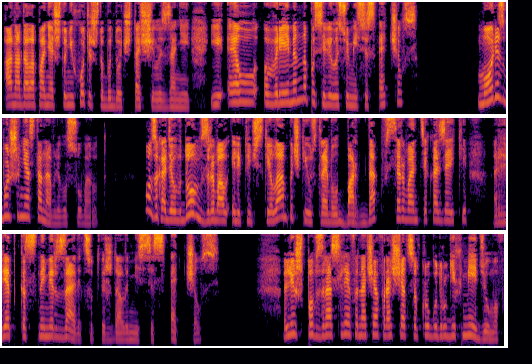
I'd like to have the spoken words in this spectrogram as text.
она дала понять, что не хочет, чтобы дочь тащилась за ней, и Эл временно поселилась у миссис Этчелс. Моррис больше не останавливался у ворот. Он заходил в дом, взрывал электрические лампочки и устраивал бардак в серванте хозяйки. «Редкостный мерзавец», — утверждала миссис Этчелс. Лишь повзрослев и начав вращаться в кругу других медиумов,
